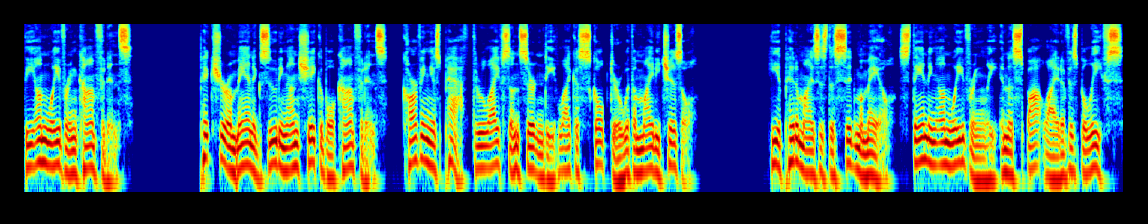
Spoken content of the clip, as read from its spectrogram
The Unwavering Confidence. Picture a man exuding unshakable confidence, carving his path through life's uncertainty like a sculptor with a mighty chisel. He epitomizes the Sigma male, standing unwaveringly in the spotlight of his beliefs.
